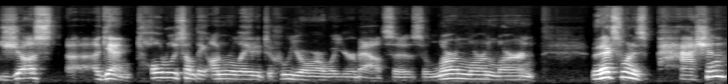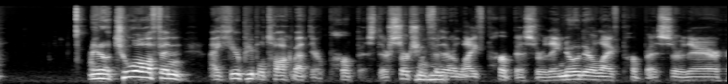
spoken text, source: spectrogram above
just uh, again totally something unrelated to who you are, what you're about. So so learn, learn, learn. The next one is passion. You know, too often I hear people talk about their purpose. They're searching mm-hmm. for their life purpose, or they know their life purpose, or they're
